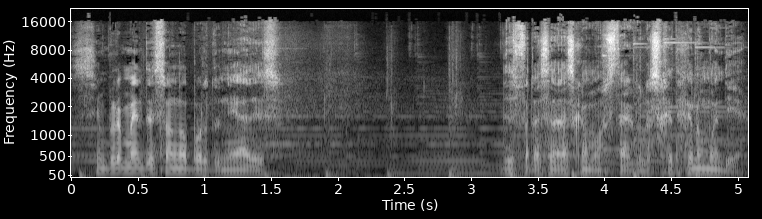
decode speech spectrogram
simplemente son oportunidades disfrazadas como obstáculos. Que tengan un buen día.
